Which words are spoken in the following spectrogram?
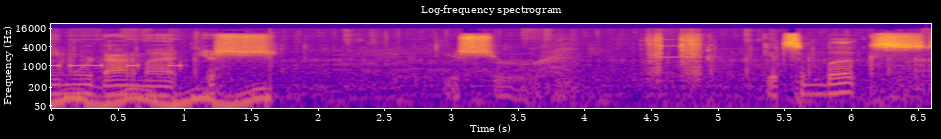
Need more dynamite. Yes. Yes, sir. Get some bucks.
